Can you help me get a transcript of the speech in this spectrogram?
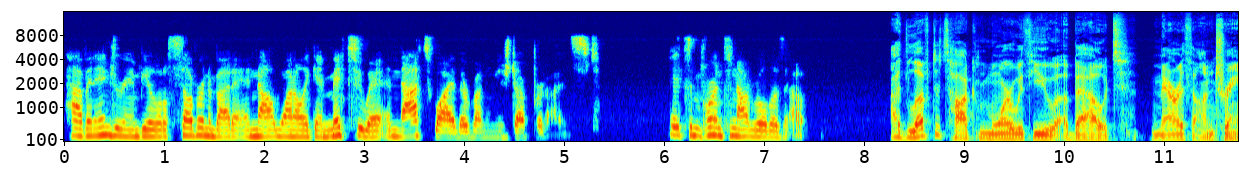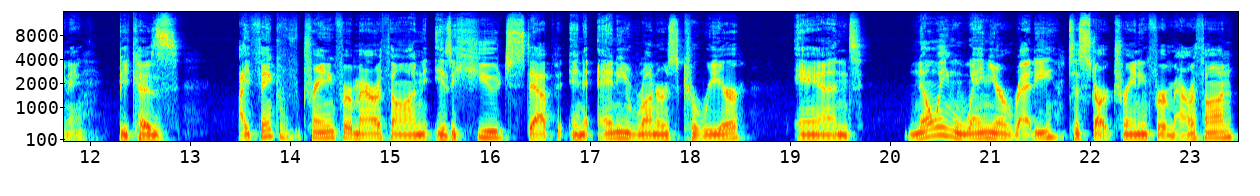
have an injury and be a little stubborn about it and not want to like admit to it. And that's why their running is jeopardized. It's important to not rule those out. I'd love to talk more with you about marathon training because I think training for a marathon is a huge step in any runner's career. And knowing when you're ready to start training for a marathon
